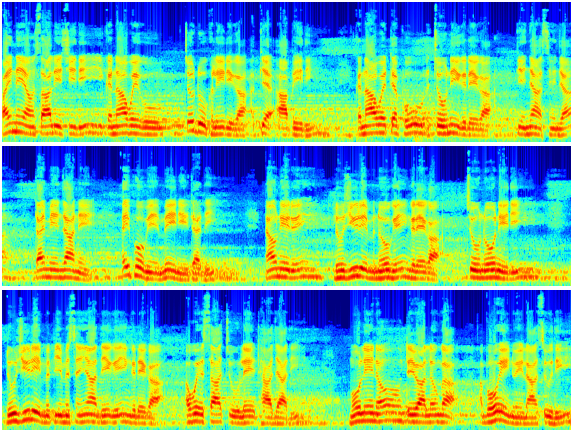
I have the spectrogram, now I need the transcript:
ဘိုင်းနေအောင်စားလိရှိသည်ကနာဝဲကိုကျုပ်တို့ကလေးတွေကအပြက်အားပေးသည်ကနာဝဲတက်ဖို့အကြုံနေ့ကလေးကပညာစင်ကြတိုင်ပင်ကြနှင့်အိတ်ဖို့ပင်မေ့နေတတ်သည်နောက်နေ့တွင် လူကြီးတွေမနိုးခင်ကလေးကကြုံနိုးနေသည်လူကြီးတွေမပြင်မစင်ရသေးခင်ကလေးကအဝိအစားကြိုလဲထားကြသည်မိုးလင်းတော့တရွာလုံးကအဘိုးအိမ်တွင်လာစုသည်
